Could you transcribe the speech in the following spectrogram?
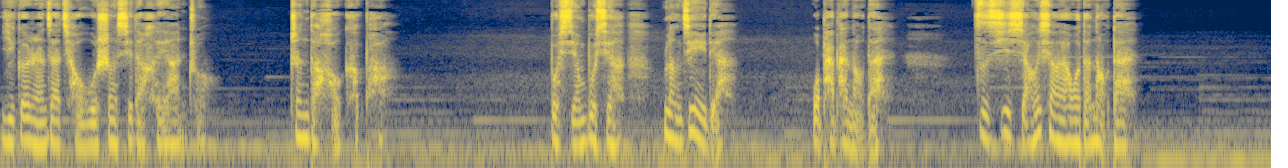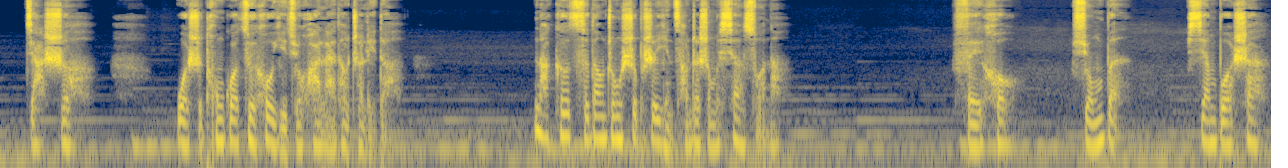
一个人在悄无声息的黑暗中，真的好可怕。不行不行，冷静一点。我拍拍脑袋，仔细想想呀，我的脑袋。假设我是通过最后一句话来到这里的，那歌词当中是不是隐藏着什么线索呢？肥厚、熊本、仙波山。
